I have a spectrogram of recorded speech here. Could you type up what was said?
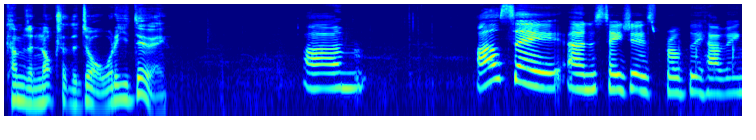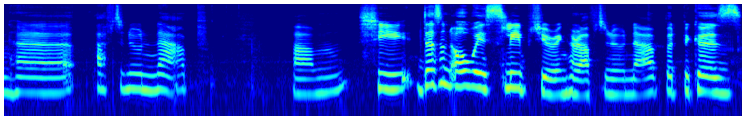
comes and knocks at the door? What are you doing? Um, I'll say Anastasia is probably having her afternoon nap. Um, she doesn't always sleep during her afternoon nap, but because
